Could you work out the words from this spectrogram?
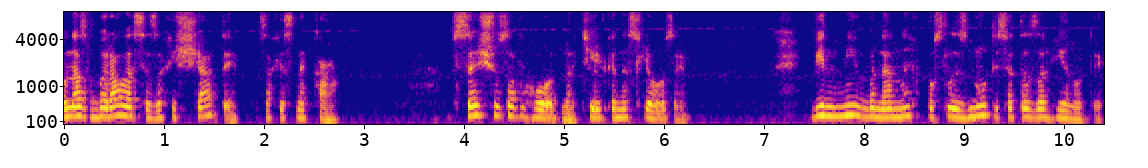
Вона збиралася захищати захисника. Все, що завгодно, тільки не сльози. Він міг би на них послизнутися та загинути.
